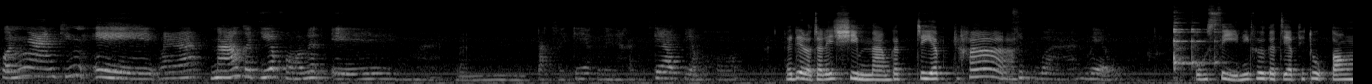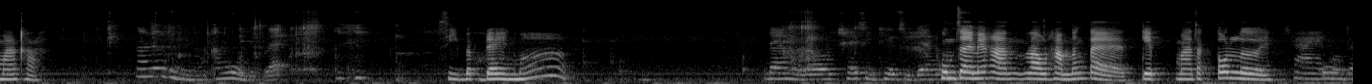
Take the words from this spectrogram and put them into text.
ผลงานชิ้นเอกนะคะน้ำกระเจี๊ยบของเรานั่นเองมา ตักใส่แก้วไปเลยนะคะ แก้วเตรียมพร้อมแล้วเดี๋ยวเราจะได้ชิมน้ำกระเจี๊ยบค่ะคิดหวานแหววโอ้สีนี่คือกระเจี๊ยบที่ถูกต้องมากค่ะ น่าเรื่องถึงน้ำองุ่นอีกแล้วสีแบบแดงมาก แดงเหมือนเราใช้สีเทียนสีแดงภูมิใจไหมคะ เราทำตั้งแต่เก็บมาจากต้นเลย ใช่ภูมิใจ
